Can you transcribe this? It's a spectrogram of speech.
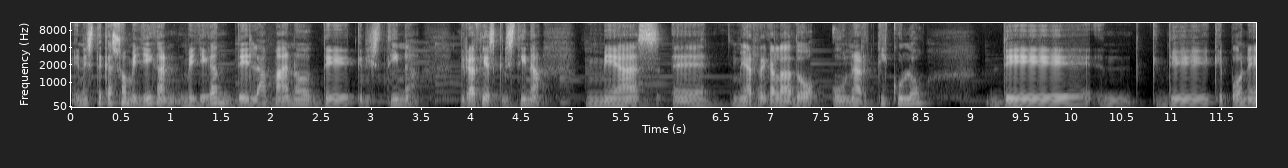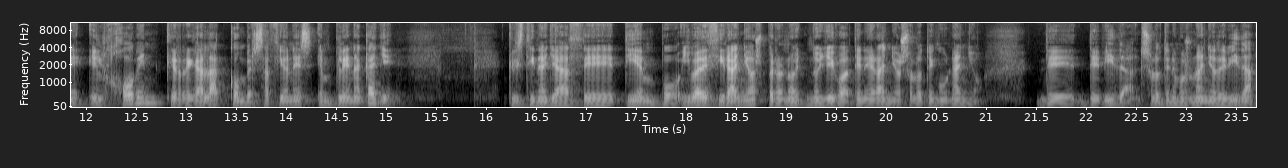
en este caso me llegan, me llegan de la mano de Cristina. Gracias Cristina, me has, eh, me has regalado un artículo de, de, que pone el joven que regala conversaciones en plena calle. Cristina ya hace tiempo, iba a decir años, pero no, no llego a tener años, solo tengo un año de, de, vida, solo tenemos un año de vida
